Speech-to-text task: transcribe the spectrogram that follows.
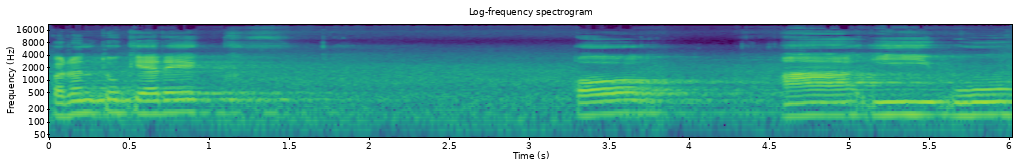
પરંતુ ક્યારેક અ, આ, ઈ, ઉ,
